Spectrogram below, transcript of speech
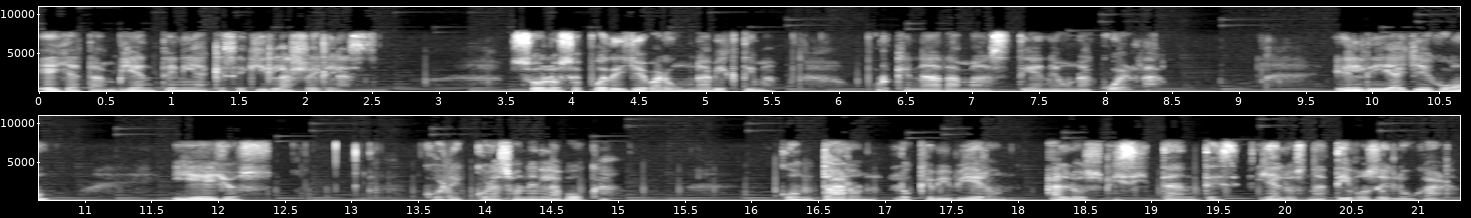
ella también tenía que seguir las reglas. solo se puede llevar a una víctima, porque nada más tiene una cuerda. El día llegó y ellos, con el corazón en la boca, contaron lo que vivieron a los visitantes y a los nativos del lugar.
